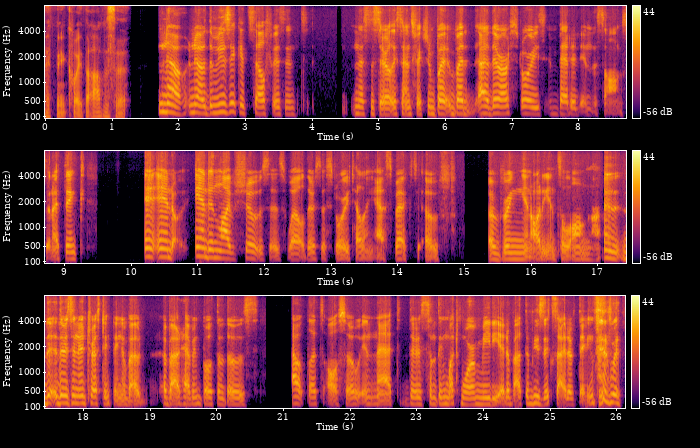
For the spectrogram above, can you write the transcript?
I think quite the opposite. No, no, the music itself isn't necessarily science fiction, but but uh, there are stories embedded in the songs, and I think, and, and and in live shows as well. There's a storytelling aspect of of bringing an audience along, and th- there's an interesting thing about about having both of those outlets also in that there's something much more immediate about the music side of things and with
